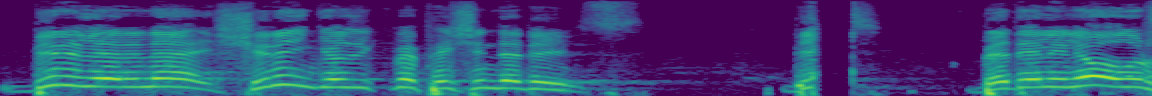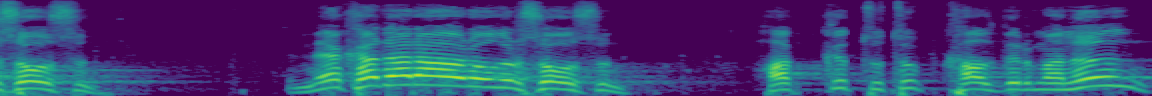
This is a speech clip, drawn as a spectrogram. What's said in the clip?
birilerine şirin gözükme peşinde değiliz. Biz bedeli ne olursa olsun ne kadar ağır olursa olsun hakkı tutup kaldırmanın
